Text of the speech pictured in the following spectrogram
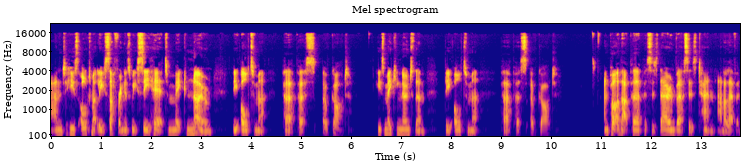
and he's ultimately suffering, as we see here, to make known the ultimate purpose of God. He's making known to them the ultimate purpose of God. And part of that purpose is there in verses 10 and 11.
